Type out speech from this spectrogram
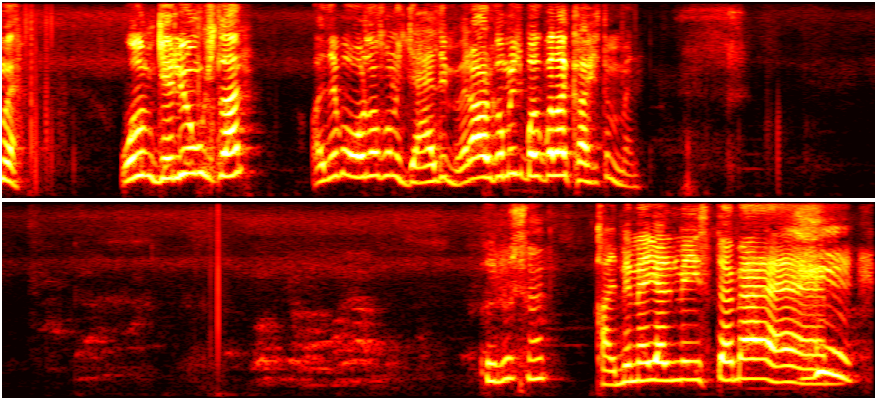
Mı? Oğlum geliyormuş lan. Acaba oradan sonra geldi mi? Ben arkama hiç bakmadan kaçtım ben. Ölürsen. Kalbime gelmeyi istemem.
